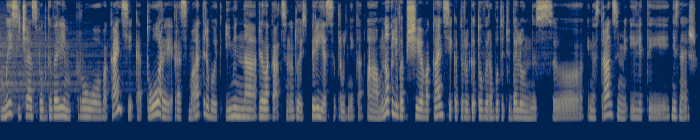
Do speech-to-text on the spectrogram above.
Мы сейчас вот говорим про вакансии, которые рассматривают именно релокацию, ну то есть переезд сотрудника. А много ли вообще вакансий, которые готовы работать удаленно с э, иностранцами, или ты не знаешь?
